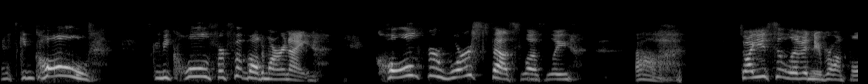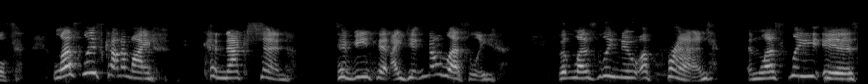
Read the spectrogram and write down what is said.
And it's getting cold. It's gonna be cold for football tomorrow night. Cold for Wurstfest, Leslie. Ah, so I used to live in New Braunfels. Leslie's kind of my connection to VFit. I didn't know Leslie, but Leslie knew a friend, and Leslie is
